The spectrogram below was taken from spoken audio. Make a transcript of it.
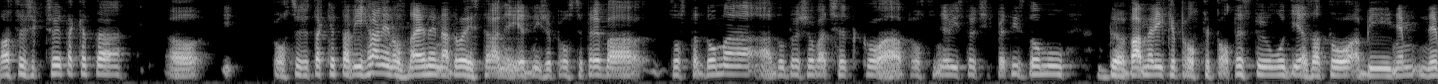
vlastne, že čo je taká tá proste, že také tá vyhranenosť na jednej, na druhej strane jedný, že proste treba zostať doma a dodržovať všetko a proste nevystrčiť pety z domu. V Amerike proste protestujú ľudia za to, aby ne, ne,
